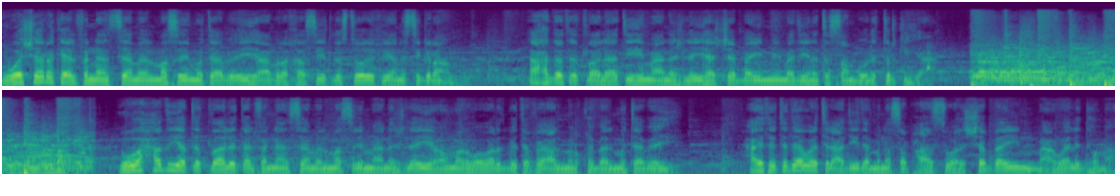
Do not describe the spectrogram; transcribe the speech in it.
وشارك الفنان سامر المصري متابعيه عبر خاصية الستوري في انستغرام. أحدث إطلالاته مع نجليها الشابين من مدينة إسطنبول التركية. وحظيت إطلالة الفنان سامر المصري مع نجليه عمر وورد بتفاعل من قبل متابعيه حيث تداولت العديد من الصفحات صور الشابين مع والدهما.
